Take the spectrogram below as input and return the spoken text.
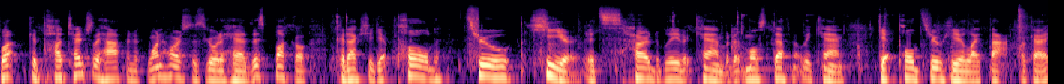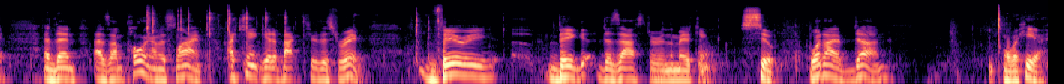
What could potentially happen if one horse is to go ahead, this buckle could actually get pulled through here. It's hard to believe it can, but it most definitely can get pulled through here like that, okay? And then as I'm pulling on this line, I can't get it back through this ring. Very uh, big disaster in the making. So what I've done over here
